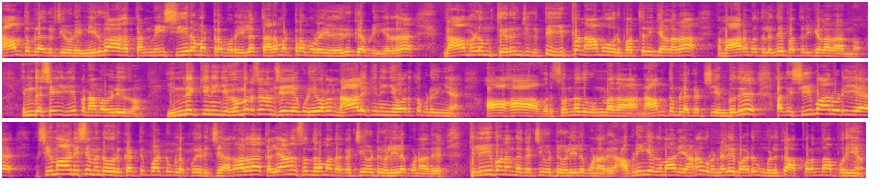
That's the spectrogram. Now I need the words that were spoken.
நாம் தமிழர் கட்சியுடைய நிர்வாகத்தன்மை சீரமற்ற முறையில் தரமற்ற முறையில் இருக்குது அப்படிங்கிறத நாமளும் தெரிஞ்சுக்கிட்டு இப்போ நாம் ஒரு பத்திரிகையாளராக நம்ம ஆரம்பத்துலேருந்தே பத்திரிகையாளராக இருந்தோம். இந்த செய்தியை இப்போ நாம் வெளியிடுறோம். இன்னைக்கு நீங்கள் விமர்சனம் செய்யக்கூடியவர்கள் நாளைக்கு நீங்கள் வருத்தப்படுவீங்க. ஆஹா அவர் சொன்னது உண்மைதான். நாம் தமிழர் கட்சி என்பது அது சீமானுடைய சீமானிசம் என்ற ஒரு கட்டுப்பாட்டுக்குள்ளே போயிருச்சு. அதனால தான் கல்யாண சுந்தரம் அந்த கட்சியை விட்டு வெளியில் போனார். திலீபன் அந்த கட்சியை விட்டு வெளியில் போனார். அப்படிங்கிற மாதிரியான ஒரு நிலைப்பாடு உங்களுக்கு அப்புறம் தான் புரியும்.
